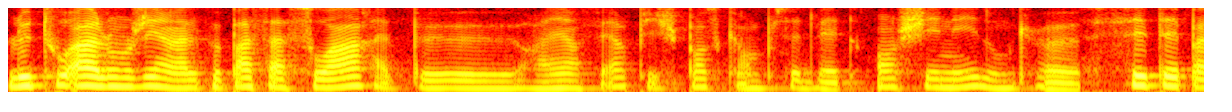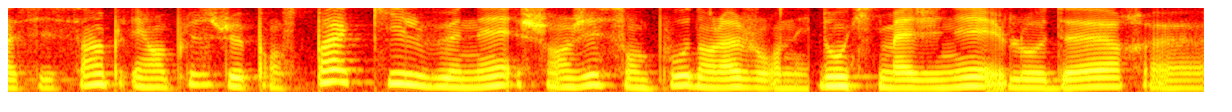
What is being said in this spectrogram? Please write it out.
le tout allongé, hein, elle peut pas s'asseoir, elle peut rien faire, puis je pense qu'en plus elle devait être enchaînée, donc euh, c'était pas si simple, et en plus je pense pas qu'il venait changer son pot dans la journée. Donc imaginez l'odeur... euh,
